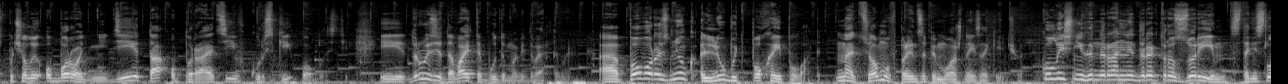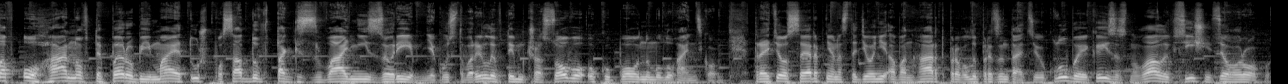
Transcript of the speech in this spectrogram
розпочали оборонні дії та операції в Курській області. І друзі, давайте будемо відвертими. Е, Поворознюк любить похайпувати. На цьому, в принципі, можна і закінчувати. Колишній генеральний директор зорі Станіслав Оганов тепер обіймає ту ж посаду в так званій зорі, яку створили в тимчасово окупованому Луганську. 3 серпня на стадіоні Авангард провели презентацію клубу, який заснували в січні цього року.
